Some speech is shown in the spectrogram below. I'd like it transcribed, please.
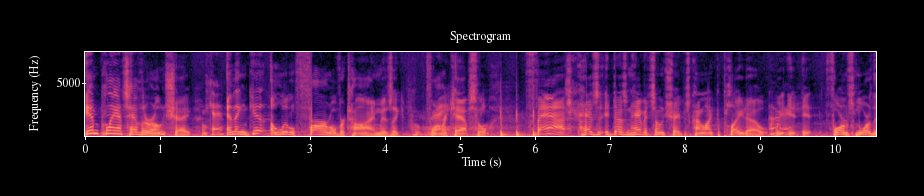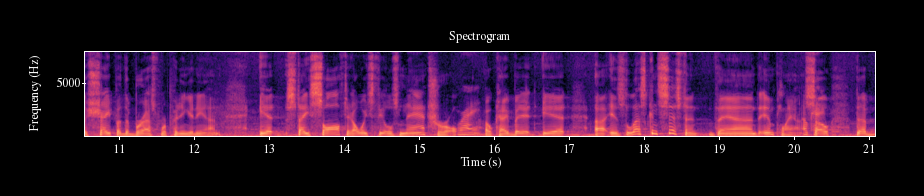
Implants have their own shape, okay. and they can get a little firm over time as they form right. a capsule. Fat has it doesn't have its own shape. It's kind of like the Play-Doh. Right. It, it, forms more of the shape of the breast we're putting it in. It stays soft. It always feels natural. Right. Okay, but it, it uh, is less consistent than the implants. Okay. So the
